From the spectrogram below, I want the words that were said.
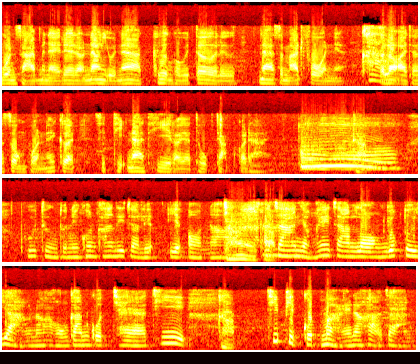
มวลสารไปไหนเลยเรานั่งอยู่หน้าเครื่องคอมพิวเตอร์หรือหน้าสมาร์ทโฟนเนี่ยค่ะ แล้วเราอาจจะส่งผลให้เกิดสิทธิหน้าที่เราจะถูกจับก็ได้อ๋อครับ พูดถึงตัวนี้ค่อนข้างที่จะละเอียดอ่อนนะคะใช่ครับ อาจารย์อยากให้อาจารย์ลองยกตัวอย่างนะคะของการกดแชร์ที่ครับ ที่ผิดกฎหมายนะคะอาจารย์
